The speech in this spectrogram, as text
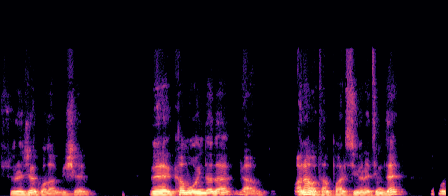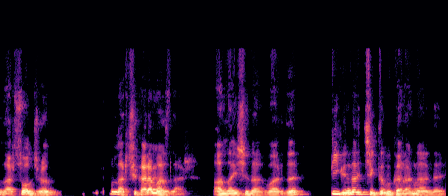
sürecek olan bir şey. Ve kamuoyunda da ya Anavatan Partisi yönetimde bunlar solcu, bunlar çıkaramazlar anlayışı da vardı. Bir günde çıktı bu kararname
